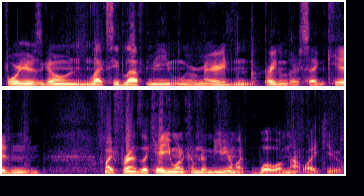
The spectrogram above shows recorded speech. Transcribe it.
four years ago, when Lexi left me, we were married and pregnant with our second kid, and my friend's like, hey, you want to come to a meeting? I'm like, whoa, I'm not like you,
